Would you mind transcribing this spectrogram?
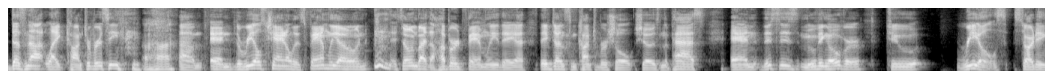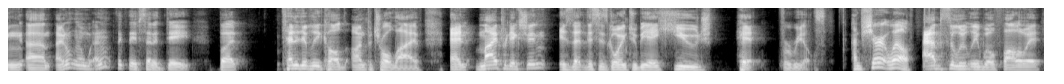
does not like controversy. Uh-huh. um, and the Reelz channel is family owned. it's owned by the Hubbard family. They uh, they've done some controversial shows in the past, and this is moving over to Reelz starting. Um, I don't know. I don't think they've set a date, but tentatively called On Patrol Live. And my prediction is that this is going to be a huge hit for Reelz. I'm sure it will. Absolutely will follow it.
